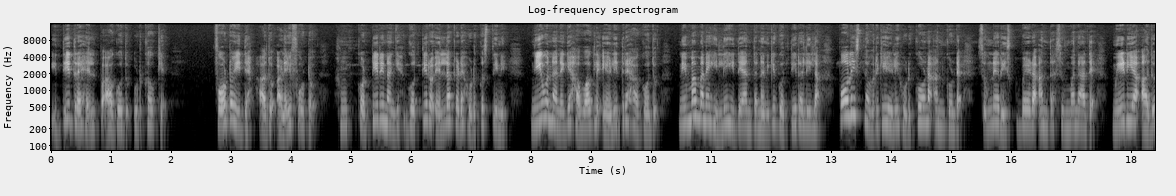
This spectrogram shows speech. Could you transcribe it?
ಇದ್ದಿದ್ರೆ ಹೆಲ್ಪ್ ಆಗೋದು ಹುಡ್ಕೋಕ್ಕೆ ಫೋಟೋ ಇದೆ, ಅದು ಹಳೆ ಫೋಟೋ. ಹ್ಞೂ ಕೊಟ್ಟಿರಿ ನನಗೆ ಗೊತ್ತಿರೋ ಎಲ್ಲ ಕಡೆ ಹುಡುಕಿಸ್ತೀನಿ. ನೀವು ನನಗೆ ಅವಾಗಲೇ ಹೇಳಿದರೆ ಆಗೋದು. ನಿಮ್ಮ ಮನೆ ಇಲ್ಲಿ ಇದೆ ಅಂತ ನನಗೆ ಗೊತ್ತಿರಲಿಲ್ಲ. ಪೊಲೀಸ್ನವರಿಗೆ ಹೇಳಿ ಹುಡುಕೋಣ ಅಂದ್ಕೊಂಡೆ ಸುಮ್ಮನೆ ರಿಸ್ಕ್ ಬೇಡ ಅಂತ ಸುಮ್ಮನಾದೆ. ಮೀಡಿಯಾ ಅದು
